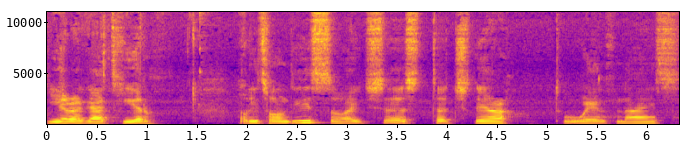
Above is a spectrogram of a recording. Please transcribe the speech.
here I got here little on this so I just touch there to went nice.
